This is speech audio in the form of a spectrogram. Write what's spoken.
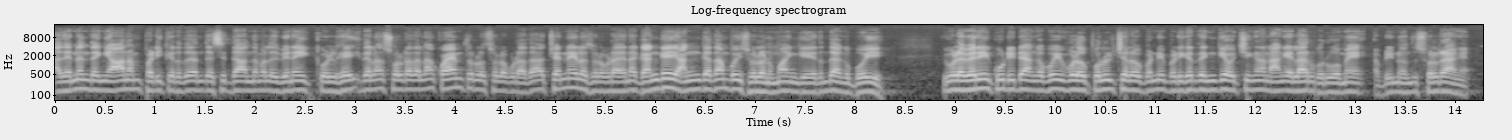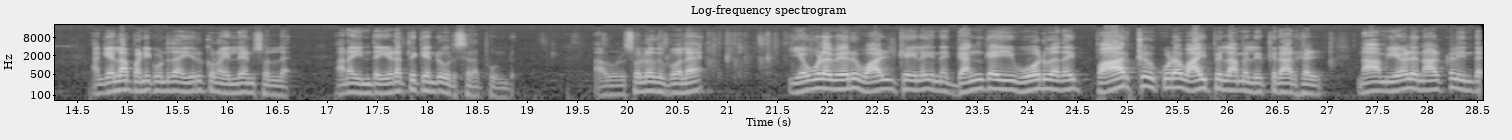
அது என்ன இந்த ஞானம் படிக்கிறது அந்த சித்தாந்தம் அல்லது வினை கொள்கை இதெல்லாம் சொல்கிறதெல்லாம் கோயம்புத்தூரில் சொல்லக்கூடாதா சென்னையில் சொல்லக்கூடாது? ஏன்னா கங்கை அங்கே தான் போய் சொல்லணுமா? இங்கே இருந்து அங்கே போய் இவ்வளோ பேரையும் கூட்டிகிட்டு அங்கே போய் இவ்வளோ பொருள் செலவு பண்ணி படிக்கிறது இங்கே வச்சிங்கன்னா நாங்கள் எல்லோரும் வருவோமே அப்படின்னு வந்து சொல்கிறாங்க அங்கே எல்லாம் பண்ணி கொண்டு தான் இருக்கிறோம் இல்லைன்னு சொல்ல. ஆனால் இந்த இடத்துக்கென்று ஒரு சிறப்பு உண்டு. அவர்கள் சொல்வது போல் எவ்வளோ பேர் வாழ்க்கையில் இன்னும் கங்கை ஓடுவதை பார்க்க கூட வாய்ப்பில்லாமல் இருக்கிறார்கள். நாம் ஏழு நாட்கள் இந்த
